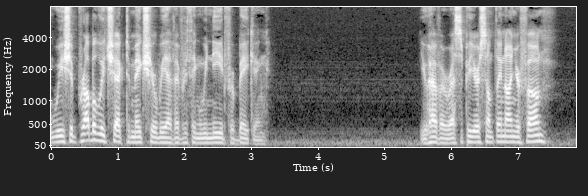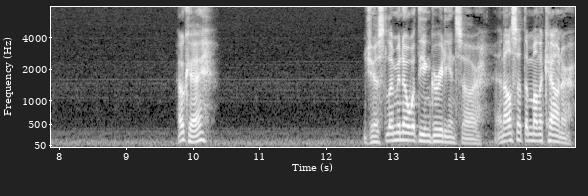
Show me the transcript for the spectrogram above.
we should probably check to make sure we have everything we need for baking. You have a recipe or something on your phone? Okay. Just let me know what the ingredients are, and I'll set them on the counter.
